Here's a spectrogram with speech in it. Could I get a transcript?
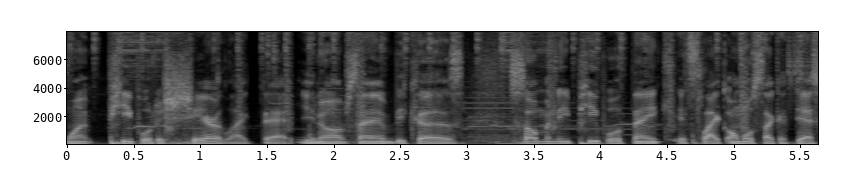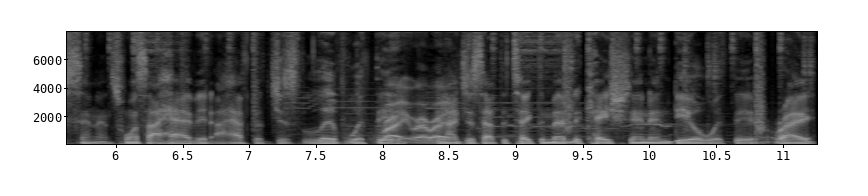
want people to share like that. You know what I'm saying? Because so many people think it's like almost like a death sentence. Once I have it, I have to just live with it. Right, right, right. And I just have to take the medication and deal with it. Right.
